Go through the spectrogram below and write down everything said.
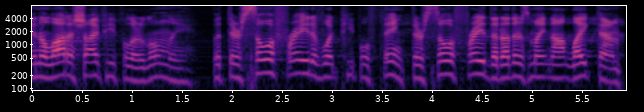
And a lot of shy people are lonely but they're so afraid of what people think. They're so afraid that others might not like them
